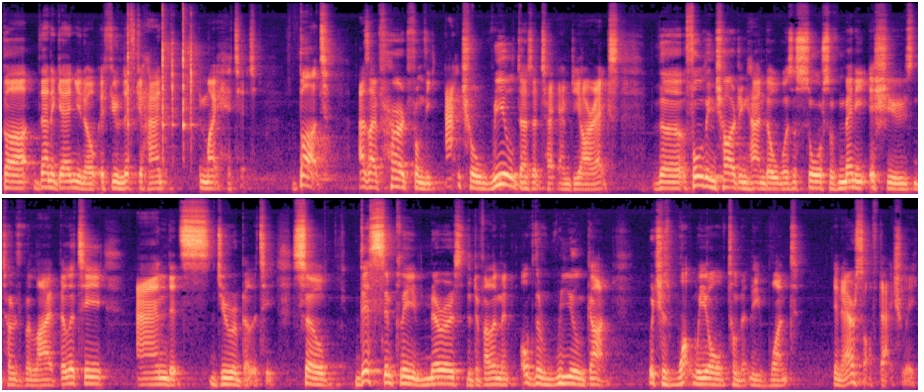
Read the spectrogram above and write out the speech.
but then again, you know, if you lift your hand, it might hit it. But as I've heard from the actual real Desert Tech MDRX, the folding charging handle was a source of many issues in terms of reliability and its durability. So this simply mirrors the development of the real gun, which is what we ultimately want in airsoft, actually.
